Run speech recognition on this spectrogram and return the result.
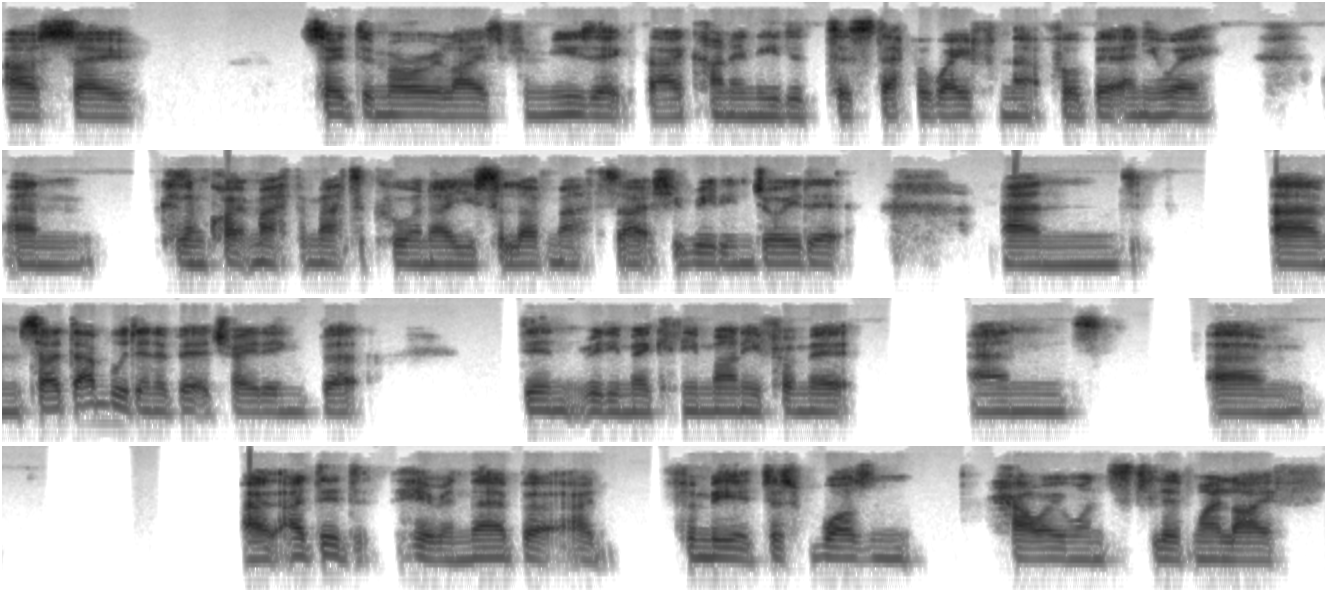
I was so so demoralized from music that I kind of needed to step away from that for a bit anyway. And because I'm quite mathematical and I used to love maths, I actually really enjoyed it. And um, so I dabbled in a bit of trading, but didn't really make any money from it. And um, I, I did here and there, but I, for me, it just wasn't how I wanted to live my life,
